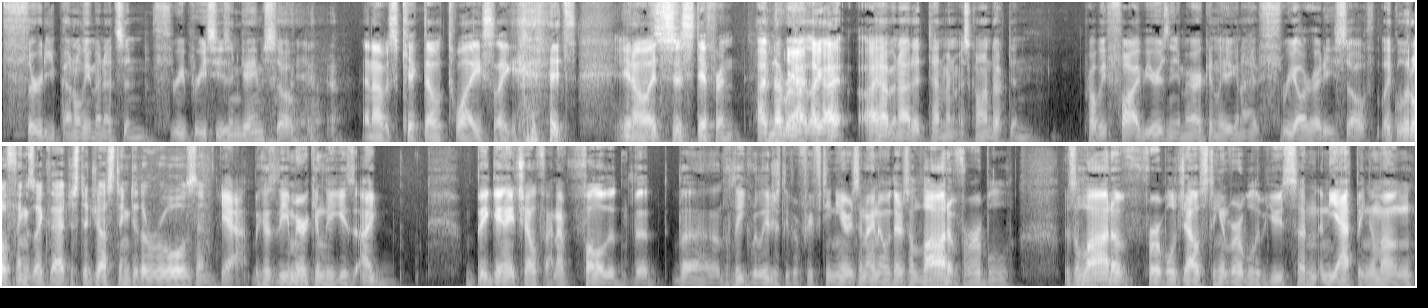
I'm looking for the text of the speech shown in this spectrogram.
30 penalty minutes in three preseason games, so and I was kicked out twice. Like it's you know it's just different. I've never Yeah. had, like I I haven't had a 10 minute misconduct in probably five years in the American League, and I have three already. So like little things like that, just adjusting to the rules and Yeah, because the American League is I big NHL fan. I've followed the, the the league religiously for 15 years, and I know there's a lot of verbal there's a lot of verbal jousting and verbal abuse and, and yapping among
